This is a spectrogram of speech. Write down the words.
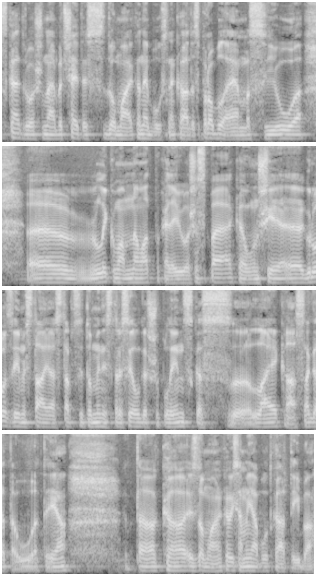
skaidrošanai, bet šeit es domāju, ka nebūs nekādas problēmas, jo likumam nav atpakaļējoša spēka, un šie grozījumi stājās starp citu ministrs Ilga Šuplinskas uh, laikā sagatavoti. Ja? Tā kā es domāju, ka visam jābūt kārtībā.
